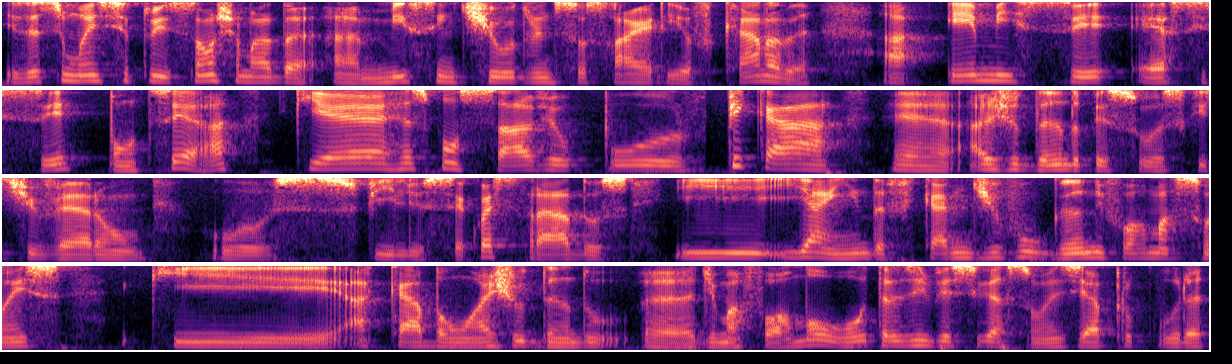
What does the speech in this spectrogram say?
Existe uma instituição chamada a Missing Children Society of Canada, a mcsc.ca, que é responsável por ficar é, ajudando pessoas que tiveram os filhos sequestrados e, e ainda ficarem divulgando informações que acabam ajudando uh, de uma forma ou outra as investigações e a procura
